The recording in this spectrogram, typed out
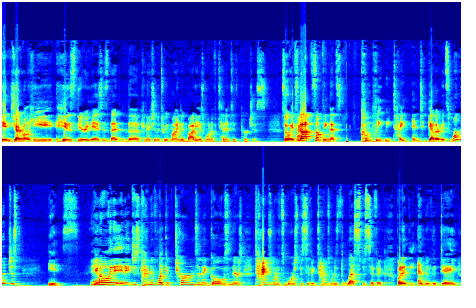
in general he his theory is is that the connection between mind and body is one of tentative purchase. So it's not something that's completely tight and together. It's one that just is. You know and it, and it just kind of like turns and it goes and there's times when it's more specific times when it's less specific but at the end of the day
